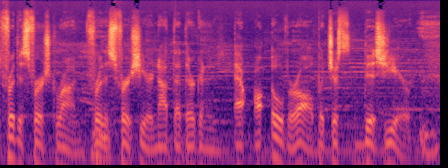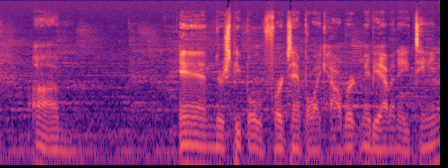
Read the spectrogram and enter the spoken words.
for this first run, for this first year, not that they're going to overall, but just this year. Um, and there's people, for example, like Albert, maybe have an 18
